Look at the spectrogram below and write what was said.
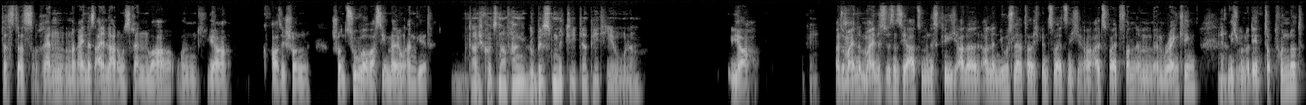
dass das Rennen ein reines Einladungsrennen war und ja, quasi schon, schon zu war, was die Meldung angeht. Darf ich kurz nachfragen, du bist Mitglied der PTO, oder? Ja. Okay. Also meine, meines Wissens ja, zumindest kriege ich alle, alle Newsletter. Ich bin zwar jetzt nicht äh, allzu weit von im, im Ranking, ja. nicht unter den Top 100.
